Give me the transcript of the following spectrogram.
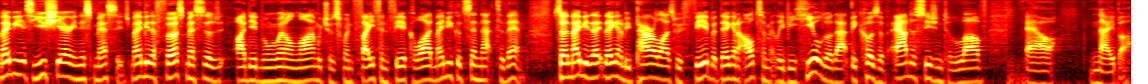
Maybe it's you sharing this message. Maybe the first message I did when we went online, which was when faith and fear collide, maybe you could send that to them. So maybe they, are going to be paralyzed with fear, but they're going to ultimately be healed of that because of our decision to love our neighbor.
